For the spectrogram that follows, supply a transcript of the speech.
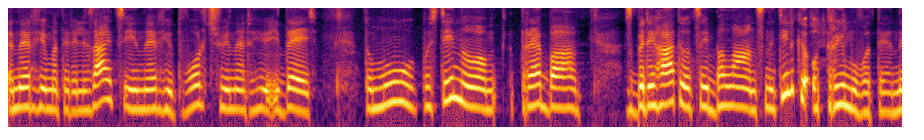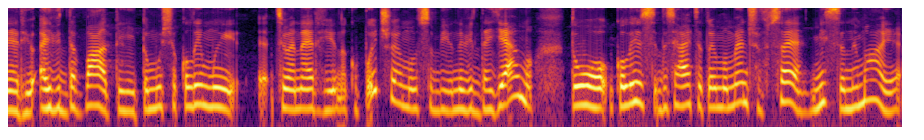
Енергію матеріалізації, енергію творчу, енергію ідей. Тому постійно треба зберігати оцей баланс, не тільки отримувати енергію, а й віддавати її. Тому що коли ми е, цю енергію накопичуємо в собі, не віддаємо, то колись досягається той момент, що все, місця немає.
